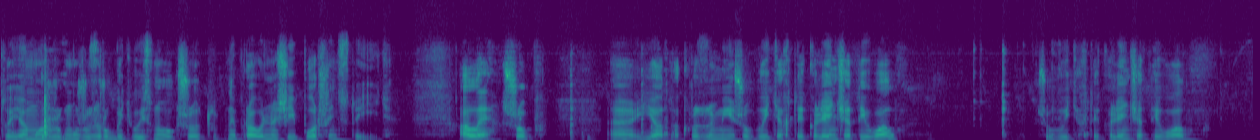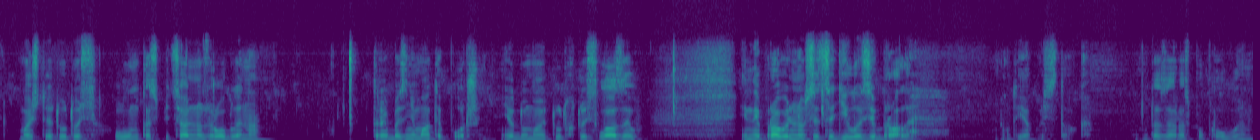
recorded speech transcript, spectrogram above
то я можу, можу зробити висновок, що тут неправильно ще й поршень стоїть. Але, щоб, е, я так розумію, щоб витягти коленчатий вал, щоб витягти коленчатий вал, бачите, тут ось лунка спеціально зроблена. Треба знімати поршень. Я думаю, тут хтось лазив і неправильно все це діло зібрали. От якось так. Ну, Та зараз попробуємо.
